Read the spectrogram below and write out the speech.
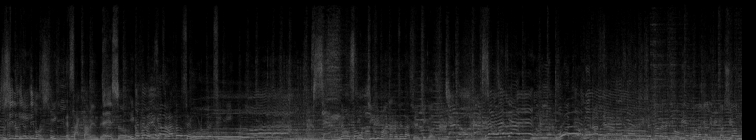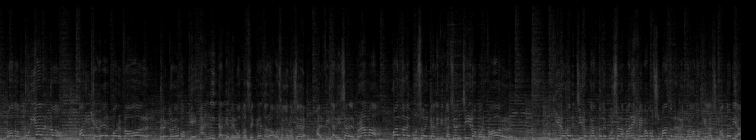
Eso sí, nos Y- divertimos. y- exactamente. Eso. Y como le dije hace rato, seguros de sí mismos. Me gustó muchísimo esta presentación, chicos. Y señores, venimos bien con la calificación, todo muy alto. Por favor. Recordemos que Anita tiene el voto secreto, lo vamos a conocer al finalizar el programa. ¿Cuánto le puso de calificación Chiro, por favor? Quiero ver Chiro cuánto le puso a la pareja y vamos sumando. Les recordamos que en la sumatoria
